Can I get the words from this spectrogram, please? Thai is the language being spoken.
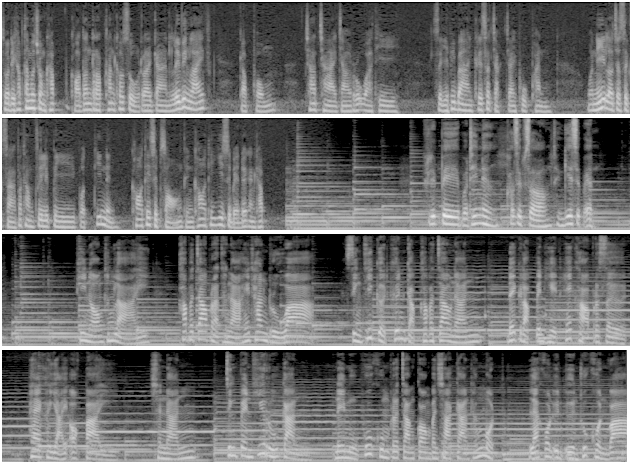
สวัสดีครับท่านผู้ชมครับ ขอต้อนรับท่านเข้าสู่รายการ Living Life กับผมชาติชายจารุวาทีสยพิบาลคริสตจักรใจผูกพัน วันนี้เราจะศึกษาพระธรรมฟิลิปปีบทที่ 1 ข้อที่ 12 ถึงข้อที่ 21 ด้วยกันครับ ฟิลิปปีบทที่ 1 ข้อ 12 ถึง 21 พี่น้องทั้งหลาย ข้าพเจ้าปรารถนาให้ท่านรู้ว่า สิ่งที่เกิดขึ้นกับข้าพเจ้านั้น ได้กลับเป็นเหตุให้ข่าวประเสริฐ แพร่ขยายออกไป ฉะนั้นจึงเป็นที่รู้กันในหมู่ผู้คุมประจำกองบัญชาการทั้งหมด และคนอื่นๆทุกคนว่า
